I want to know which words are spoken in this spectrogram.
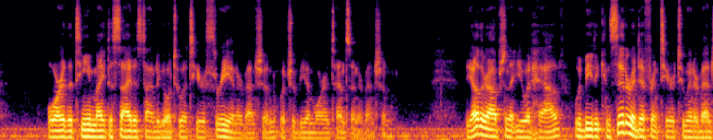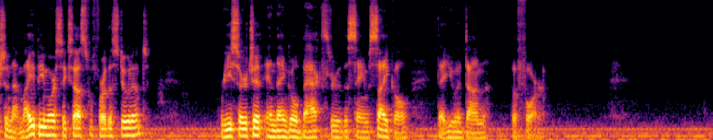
or the team might decide it's time to go to a tier three intervention, which would be a more intense intervention. The other option that you would have would be to consider a different tier two intervention that might be more successful for the student, research it, and then go back through the same cycle that you had done before.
